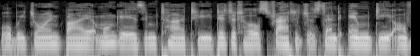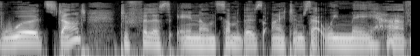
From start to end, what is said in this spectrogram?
We'll be joined by Mongezi Mtati, digital strategist and MD of WordStart, to fill us in on some of those items that we may have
